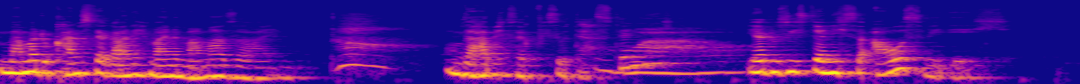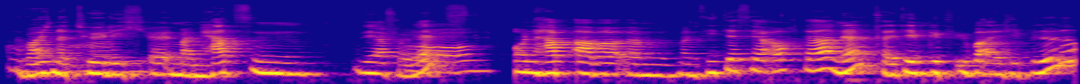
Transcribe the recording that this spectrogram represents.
Mama, du kannst ja gar nicht meine Mama sein. Und da habe ich gesagt, wieso das denn wow. nicht? Ja, du siehst ja nicht so aus wie ich. Da war ich natürlich äh, in meinem Herzen sehr verletzt. Oh. Und habe aber, ähm, man sieht das ja auch da, ne? seitdem gibt es überall die Bilder.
